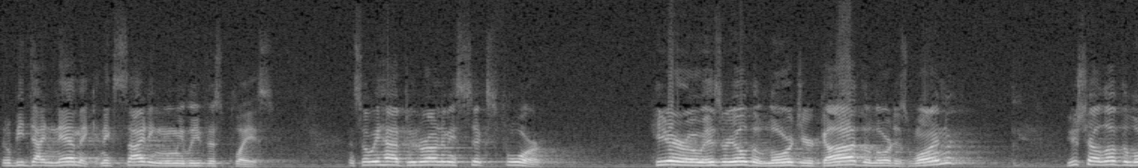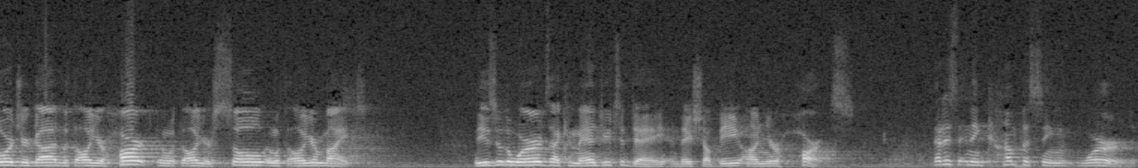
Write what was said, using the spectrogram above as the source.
It'll be dynamic and exciting when we leave this place. And so we have Deuteronomy 6 4. Hear, O Israel, the Lord your God, the Lord is one. You shall love the Lord your God with all your heart, and with all your soul, and with all your might. These are the words I command you today, and they shall be on your hearts. That is an encompassing word.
